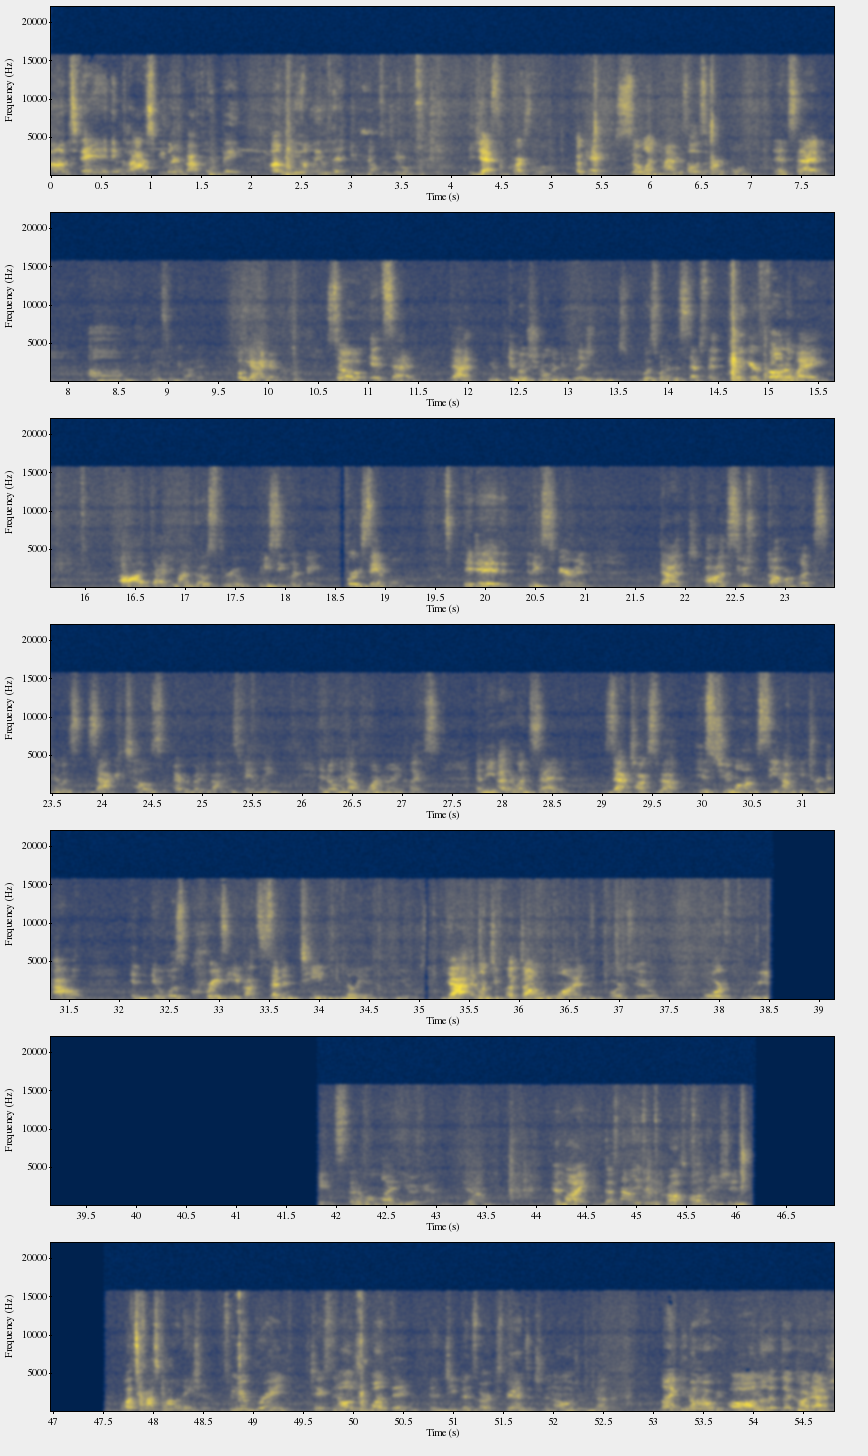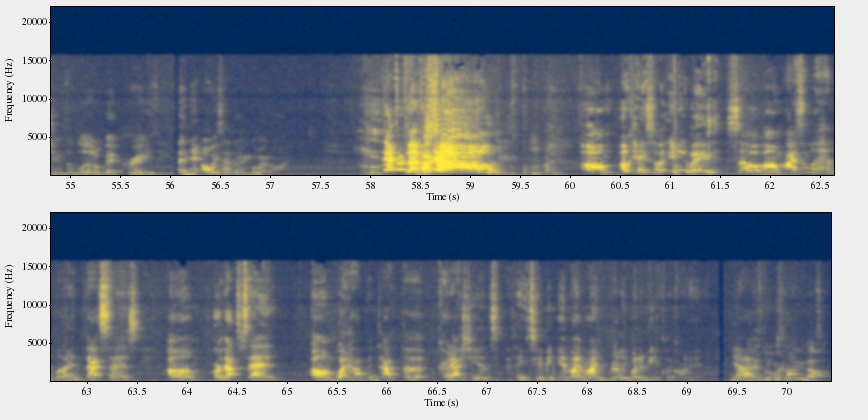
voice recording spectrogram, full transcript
Um, today in class we learned about clickbait. Um, can you help me with it? You can the table. Yes, of course I will. Okay, so one time I saw this article and it said, um, let me think about it. Oh yeah, I remember. So it said that emotional manipulation was one of the steps that put your phone away uh, that your mind goes through when you see clickbait. For example, they did an experiment that uh, see which got more clicks, and it was Zach tells everybody about his family, and only got one million clicks. And the other one said Zach talks about his two moms, see how he turned out, and it was crazy. It got 17 million views. Yeah, and once you clicked on one or two or three, then it won't lie to you again. Yeah. And like, doesn't that lead to the cross pollination? What's cross pollination? It's when your brain takes the knowledge of one thing and deepens or expands it to the knowledge of another. Like, you know how we all know that the Kardashians are a little bit crazy, and they always have something going on. Um, okay, so anyway, so um, I saw a headline that says, um, or that said, um, what happened at the Kardashians Thanksgiving, and my mind really wanted me to click on it. Yeah, that's what we're talking about.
